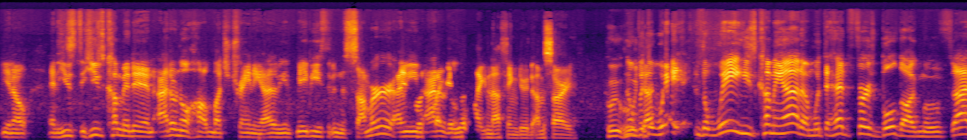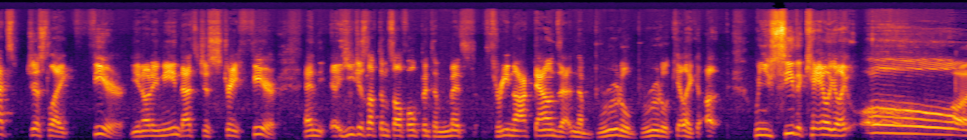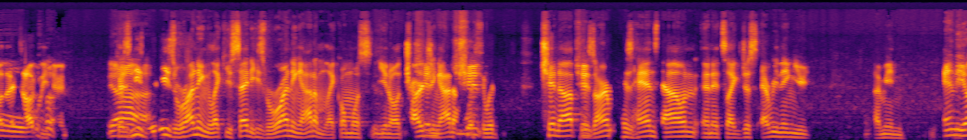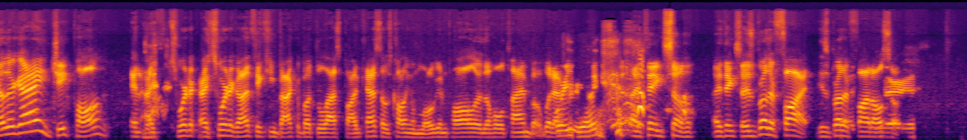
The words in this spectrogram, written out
You know, and he's he's coming in. I don't know how much training. I mean, maybe in the summer. I mean, I don't like, it know. looked like nothing, dude. I'm sorry. Who who No, but does- the way the way he's coming at him with the head first bulldog move, that's just like fear. You know what I mean? That's just straight fear. And he just left himself open to miss three knockdowns and a brutal, brutal kill. Like uh, when you see the kale, you're like, oh, Oh, that's ugly, dude. Because Yeah, he's he's running, like you said, he's running at him, like almost you know charging Chin- at him chin- with, with chin up, chin- his arm, his hands down, and it's like just everything you. I mean, and the other guy, Jake Paul. And I swear to I swear to God, thinking back about the last podcast, I was calling him Logan Paul or the whole time, but whatever. were you really? I think so. I think so. His brother fought. His brother fought also.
